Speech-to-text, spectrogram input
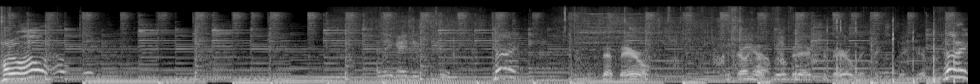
Hold on, hold on. I think I do too. It's that barrel. I'm telling you, that little bit of extra barrel that makes a big difference. Hey!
